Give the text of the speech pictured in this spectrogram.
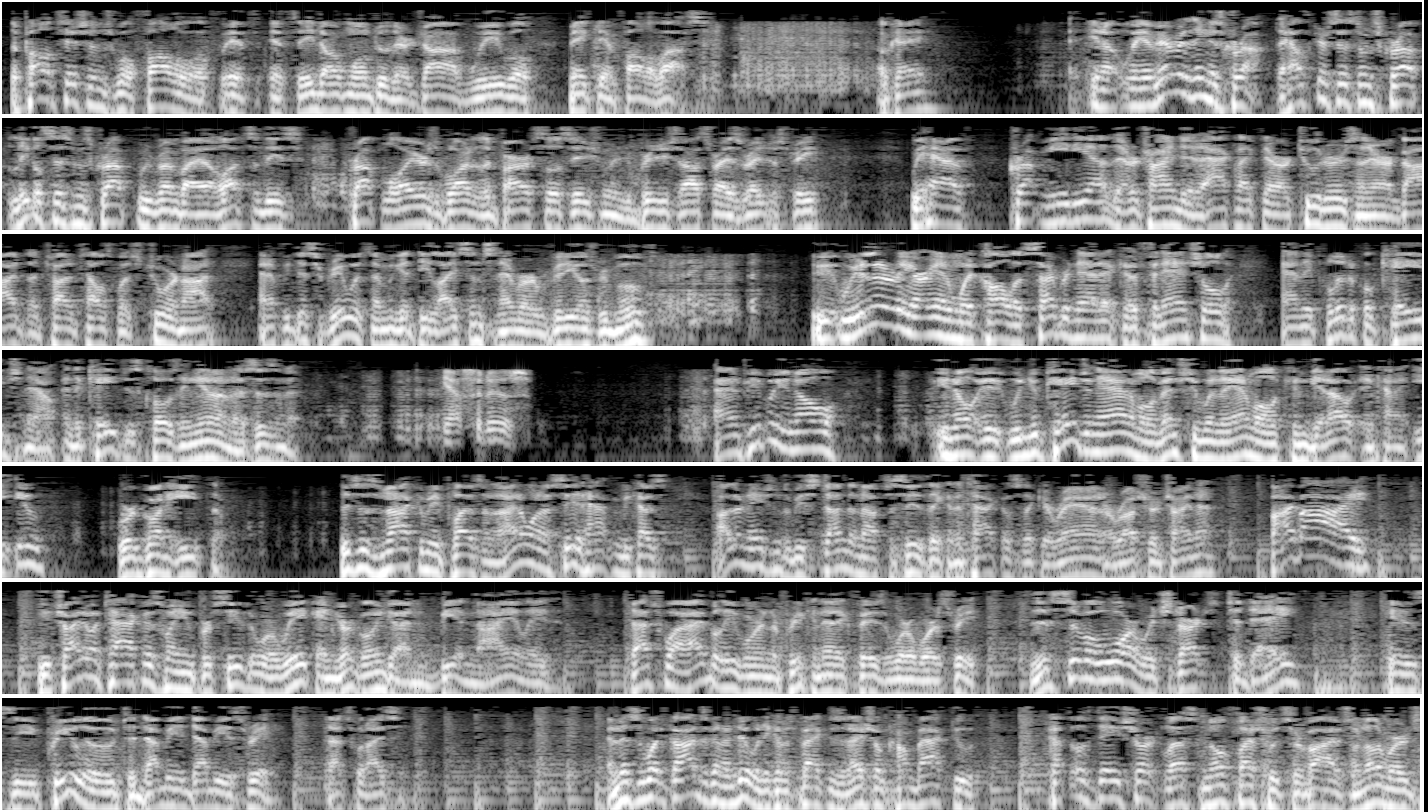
The politicians will follow if if, if they don't won't do their job. We will make them follow us. Okay? You know, we have everything is corrupt. The healthcare system is corrupt. Legal system is corrupt. We run by lots of these corrupt lawyers who belong to the Bar Association the British Authorized Registry. We have corrupt media that are trying to act like they're our tutors and they're our gods that try to tell us what's true or not. And if we disagree with them, we get delicensed and have our videos removed. We literally are in what we call a cybernetic, a financial, and a political cage now, and the cage is closing in on us, isn't it? Yes, it is. And people, you know, you know, it, when you cage an animal, eventually when the animal can get out and kind of eat you, we're going to eat them. This is not going to be pleasant. And I don't want to see it happen because other nations will be stunned enough to see that they can attack us like Iran or Russia or China. Bye bye. You try to attack us when you perceive that we're weak, and you're going to be annihilated. That's why I believe we're in the pre-kinetic phase of World War III. This civil war, which starts today, is the prelude to WW3. That's what I see. And this is what God's going to do when He comes back. He says, I shall come back to cut those days short, lest no flesh would survive. So, in other words,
